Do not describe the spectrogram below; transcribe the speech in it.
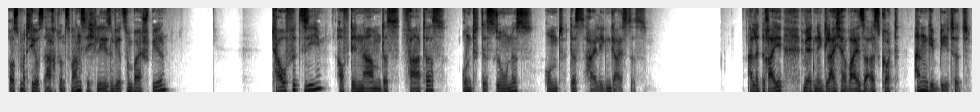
aus Matthäus 28 lesen wir zum Beispiel, Taufet sie auf den Namen des Vaters und des Sohnes und des Heiligen Geistes. Alle drei werden in gleicher Weise als Gott angebetet.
